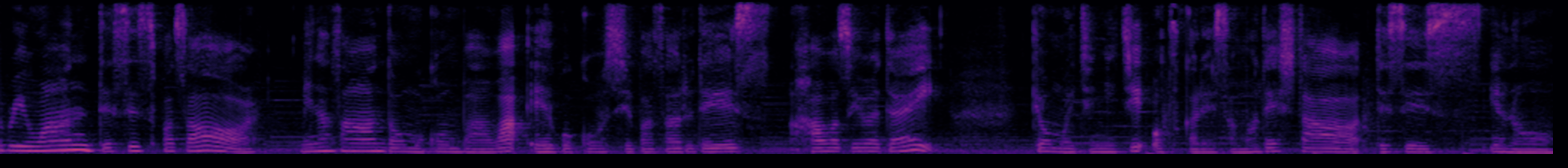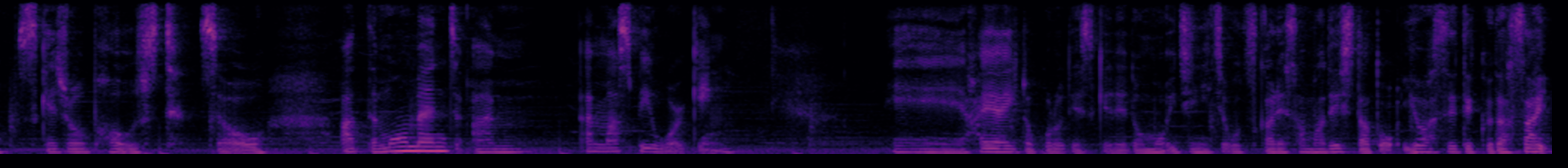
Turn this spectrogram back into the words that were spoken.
everyone, this is Bazaar. 皆さんどうもこんばんは。英語講師バザールです。How was your day? 今日も一日お疲れ様でした。This is, you know, schedule post. So, at the moment, I'm, I must be working. えー、早いところですけれども、一日お疲れ様でしたと言わせてください。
